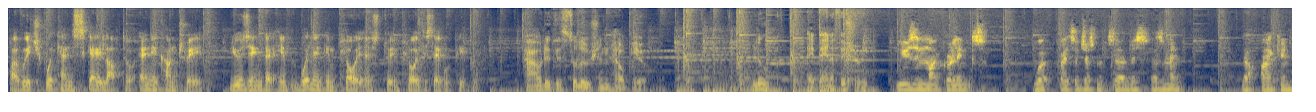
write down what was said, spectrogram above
by which we can scale up to any country using the willing employers to employ disabled people. How did this solution help you? Luke, a beneficiary. Using Microlinks workplace adjustment service has meant that I can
